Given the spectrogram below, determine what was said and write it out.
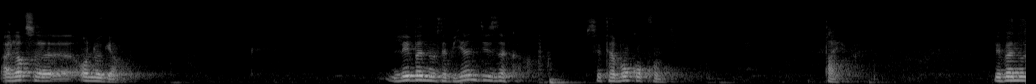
alors on le garde. Les Banu disent d'accord. C'est un bon compromis. Taïb. Les Banu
